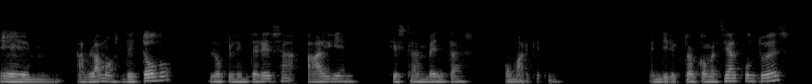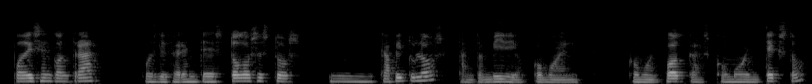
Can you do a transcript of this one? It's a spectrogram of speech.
Em, hablamos de todo lo que le interesa a alguien que está en ventas o marketing. En directorcomercial.es podéis encontrar pues diferentes, todos estos Mm, capítulos, tanto en vídeo como en, como en podcast, como en texto,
